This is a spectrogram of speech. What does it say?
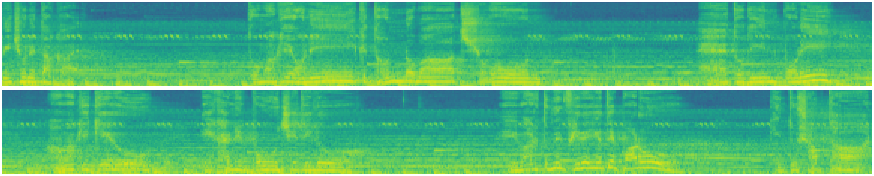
পেছনে তাকায়। তোমাকে অনেক ধন্যবাদ, সুমন। এতদিন পরে আমাকে কেউ এখানে পৌঁছে দিল। এবার তুমি ফিরে যেতে পারো। কিন্তু সাবধান,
